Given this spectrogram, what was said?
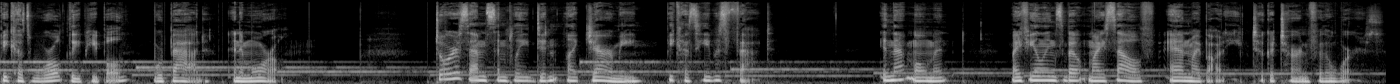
Because worldly people were bad and immoral. Doris M simply didn't like Jeremy because he was fat. In that moment, my feelings about myself and my body took a turn for the worse.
